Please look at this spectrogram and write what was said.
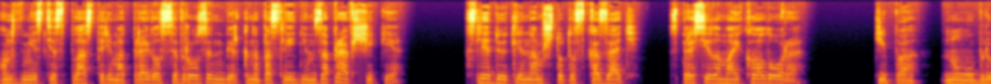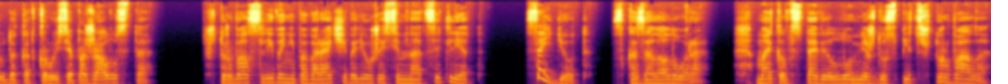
он вместе с пластырем отправился в Розенберг на последнем заправщике. «Следует ли нам что-то сказать?» – спросила Майкла Лора. «Типа, ну, ублюдок, откройся, пожалуйста». Штурвал слива не поворачивали уже 17 лет. «Сойдет», – сказала Лора. Майкл вставил лом между спиц штурвала.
